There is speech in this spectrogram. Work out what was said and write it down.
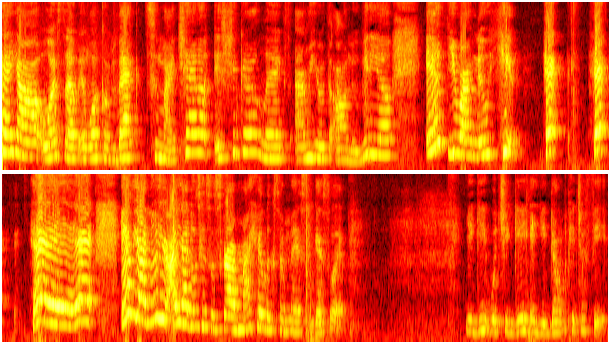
Hey y'all, what's up and welcome back to my channel. It's your girl Lex. I'm here with an all new video. If you are new here, hey, hey, hey, hey. If you are new here, all you gotta do is hit subscribe. My hair looks a mess, but guess what? You get what you get and you don't pitch a fit.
